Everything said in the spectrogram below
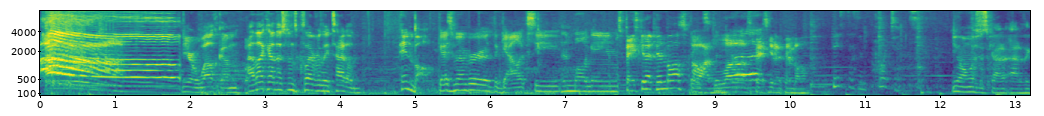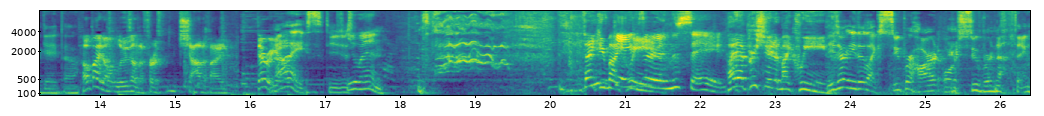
Oh! You're welcome. I like how this one's cleverly titled Pinball. You guys remember the Galaxy pinball game? Space Cadet Pinball? oh, I Cadet- love Space Cadet Pinball. This is important. You almost just got it out of the gate though. Hope I don't lose on the first shot if I. There we go. Nice. Do you just? You win. Thank you, my Games queen. are insane. I appreciate it, my queen. These are either like super hard or super nothing.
